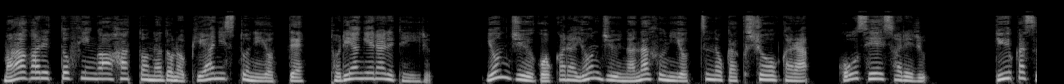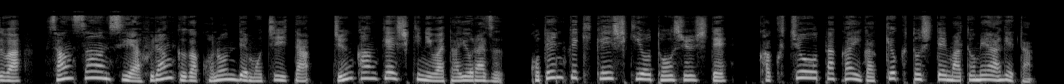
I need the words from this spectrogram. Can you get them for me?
マーガレット・フィンガーハットなどのピアニストによって取り上げられている。45から47分4つの楽章から構成される。デューカスはサンサーンスやフランクが好んで用いた循環形式には頼らず、古典的形式を踏襲して、格調高い楽曲としてまとめ上げた。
